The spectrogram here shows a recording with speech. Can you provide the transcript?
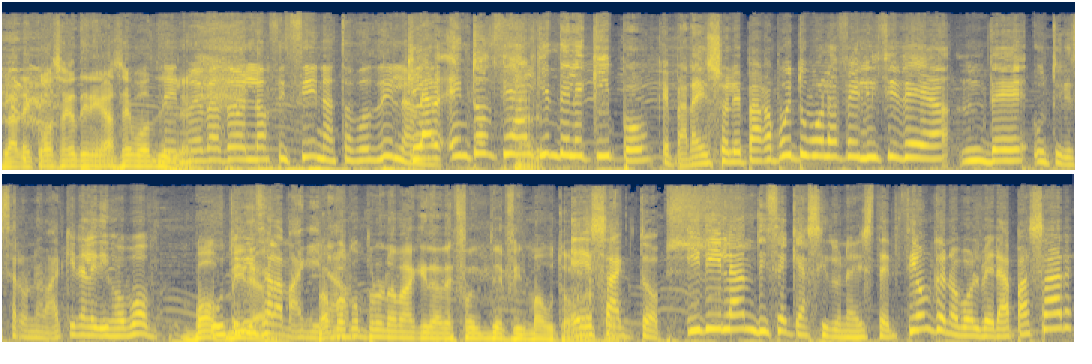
La de cosas que tiene que hacer Bob De Dylan. 9 a 2 en la oficina, está Bob Dylan. Claro, entonces alguien del equipo, que para eso le paga, pues tuvo la feliz idea de utilizar una máquina. Le dijo, Bob, Bob, utiliza mira, la máquina. Vamos a comprar una máquina de, de firma autógrafa. Exacto. Y Dylan dice que ha sido una excepción, que no volverá a pasar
